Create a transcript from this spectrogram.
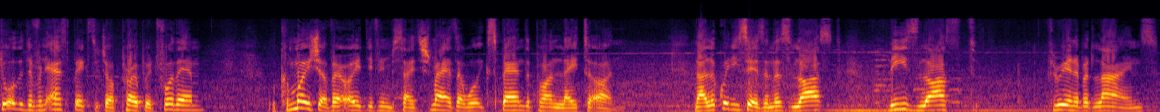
to all the different aspects which are appropriate for them. As I will expand upon later on. Now look what he says in this last, these last three and a bit lines,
